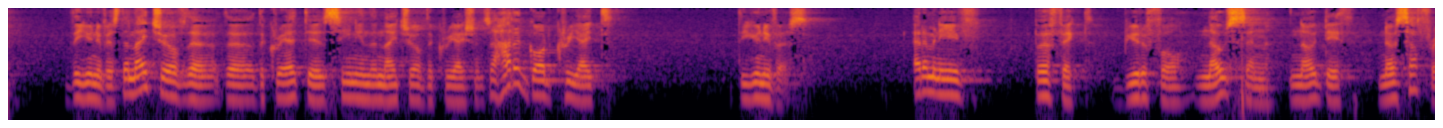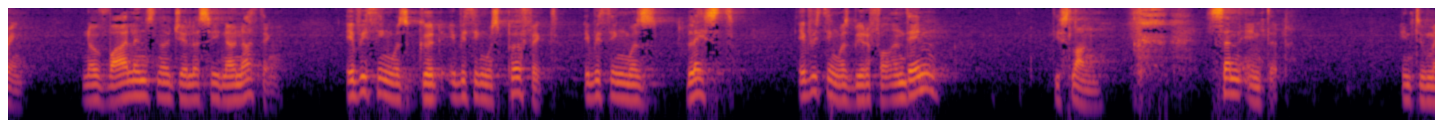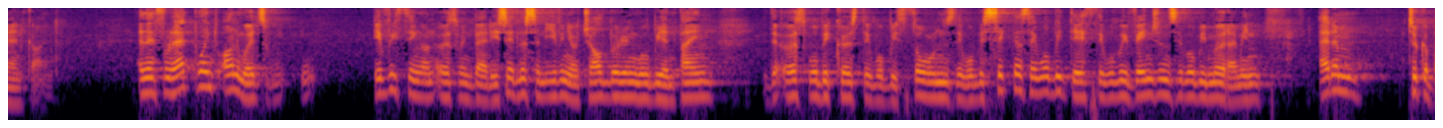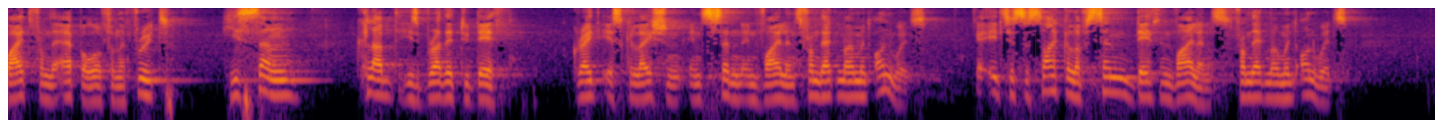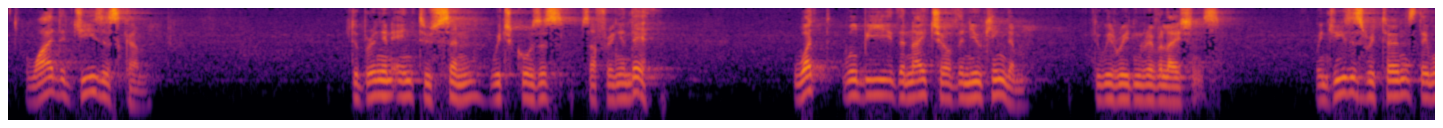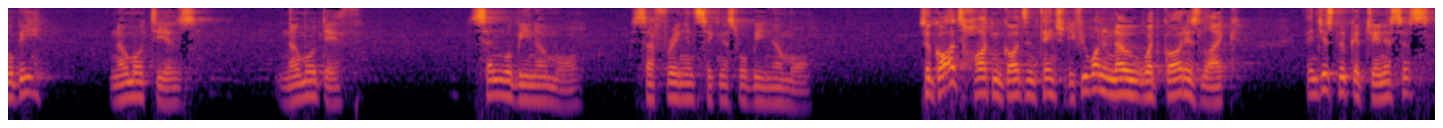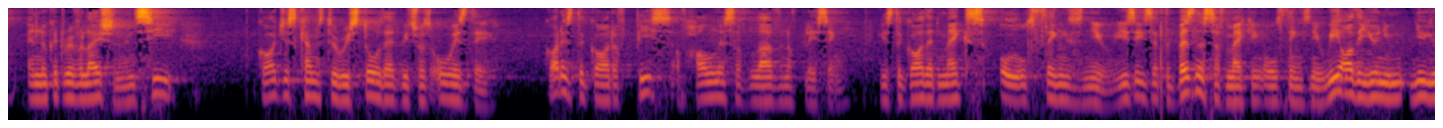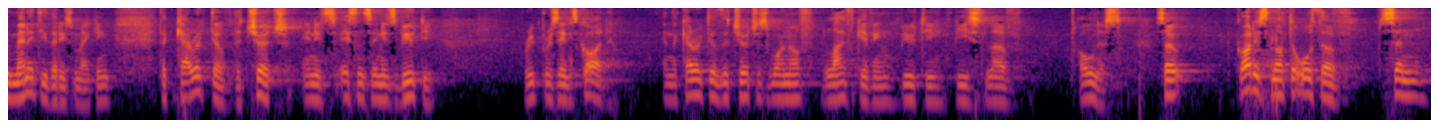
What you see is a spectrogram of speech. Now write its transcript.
the universe? The nature of the, the, the creator is seen in the nature of the creation. So, how did God create the universe? Adam and Eve, perfect, beautiful, no sin, no death, no suffering, no violence, no jealousy, no nothing. Everything was good, everything was perfect, everything was blessed, everything was beautiful. And then the slang, sin entered into mankind. And then from that point onwards, everything on earth went bad. He said, Listen, even your childbearing will be in pain. The earth will be cursed. There will be thorns. There will be sickness. There will be death. There will be vengeance. There will be murder. I mean, Adam took a bite from the apple or from the fruit. His son clubbed his brother to death. Great escalation in sin and violence from that moment onwards. It's just a cycle of sin, death, and violence from that moment onwards. Why did Jesus come? To bring an end to sin, which causes suffering and death. What will be the nature of the new kingdom? Do we read in Revelations? When Jesus returns, there will be no more tears, no more death, sin will be no more, suffering and sickness will be no more. So, God's heart and God's intention, if you want to know what God is like, then just look at Genesis and look at Revelation and see God just comes to restore that which was always there. God is the God of peace, of wholeness, of love, and of blessing. He's the God that makes all things new. He's, he's, at the business of making all things new. We are the new, new humanity that He's making. The character of the church, in its essence, in its beauty, represents God. And the character of the church is one of life giving, beauty, peace, love, wholeness. So, God is not the author of sin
